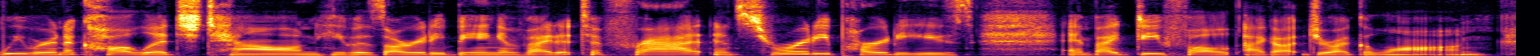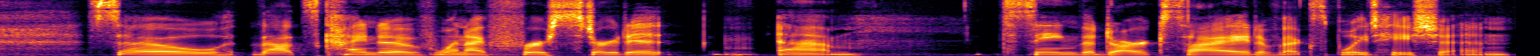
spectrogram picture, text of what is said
We were in a college town. He was already being invited to frat and sorority parties. And by default, I got drug along. So that's kind of when I first started. Um, seeing the dark side of exploitation.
